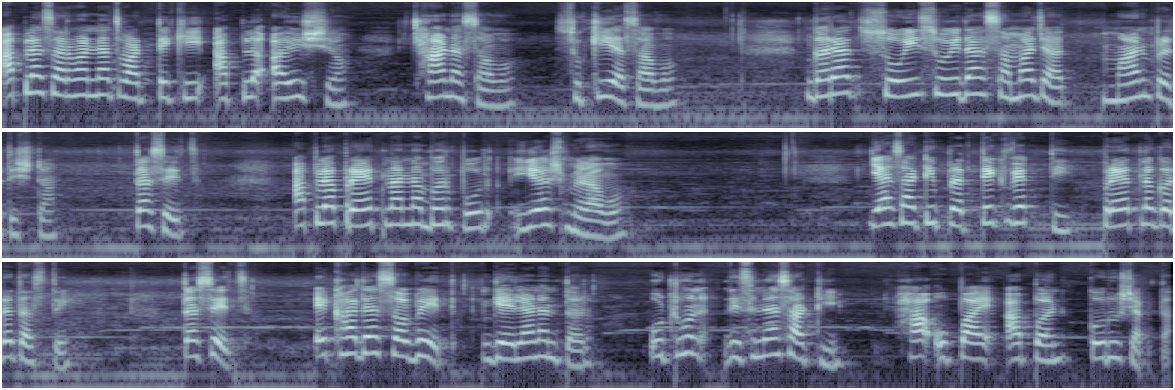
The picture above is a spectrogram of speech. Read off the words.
आपल्या सर्वांनाच वाटते की आपलं आयुष्य छान असावं. सुखी असावं. घरात सोयीसुविधा समाजात मान प्रतिष्ठा. तसेच आपल्या प्रयत्नांना भरपूर यश मिळावं. यासाठी प्रत्येक व्यक्ती प्रयत्न करत असते. तसेच एखाद्या सभेत गेल्यानंतर उठून दिसण्यासाठी हा उपाय आपण करू शकता.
